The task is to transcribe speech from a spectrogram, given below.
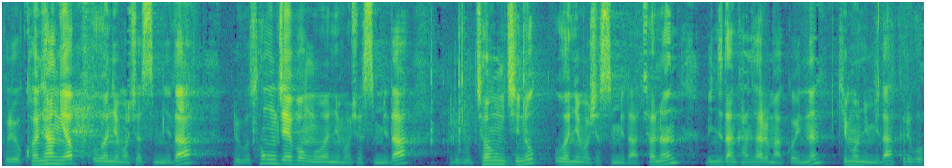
그리고 권향엽 의원님 오셨습니다. 그리고 송재봉 의원님 오셨습니다. 그리고 정진욱 의원님 오셨습니다. 저는 민주당 간사를 맡고 있는 김원입니다. 그리고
